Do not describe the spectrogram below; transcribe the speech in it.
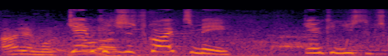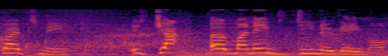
I need more Jamie, can you subscribe to me? Jamie, can you subscribe to me? Is Jack? Uh, my name's Dino Gamer.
